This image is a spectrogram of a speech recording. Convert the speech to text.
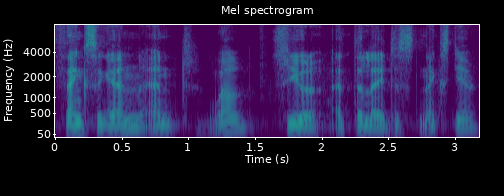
thanks again. And well, see you at the latest next year.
